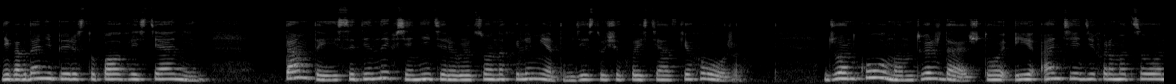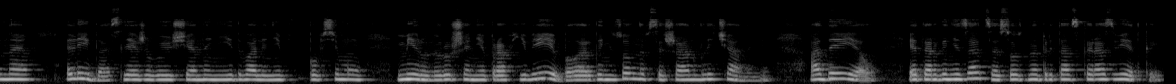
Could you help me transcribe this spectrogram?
никогда не переступал христианин – там-то и соединены все нити революционных элементов, действующих в христианских ложах. Джон Коулман утверждает, что и антидеформационная лига, отслеживающая ныне едва ли не по всему миру нарушение прав евреев, была организована в США англичанами. АДЛ – это организация, созданная британской разведкой.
